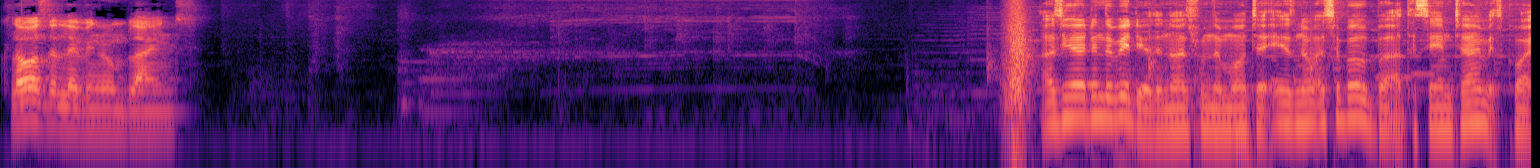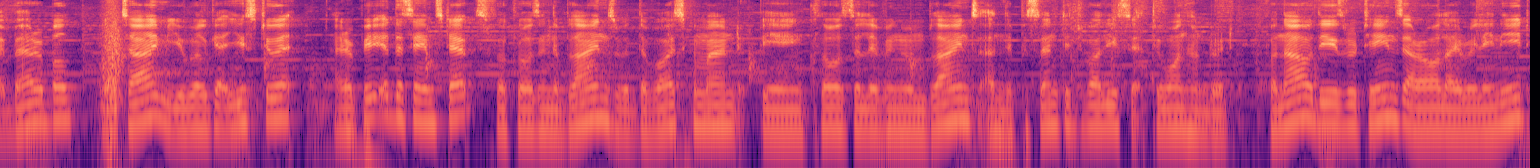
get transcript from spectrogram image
close the living room blinds. As you heard in the video, the noise from the motor is noticeable, but at the same time it's quite bearable. In time, you will get used to it. I repeated the same steps for closing the blinds with the voice command being close the living room blinds and the percentage value set to 100. For now, these routines are all I really need.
